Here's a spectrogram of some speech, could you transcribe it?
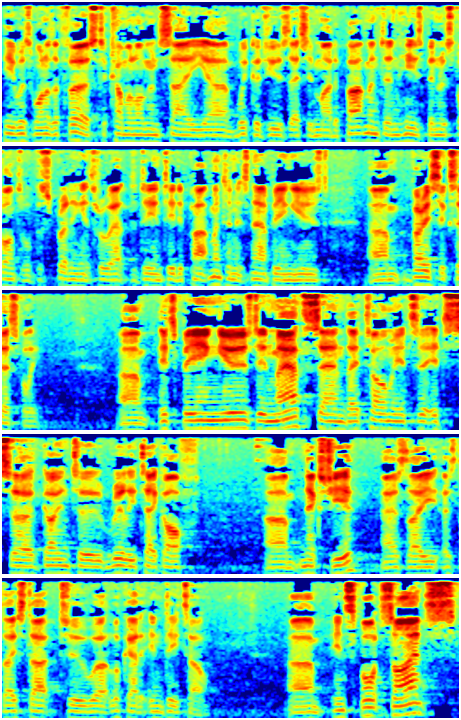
he was one of the first to come along and say uh, we could use this in my department, and he's been responsible for spreading it throughout the D&T department, and it's now being used um, very successfully. Um, it's being used in maths, and they told me it's, it's uh, going to really take off um, next year as they as they start to uh, look at it in detail. Um, in sports science,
